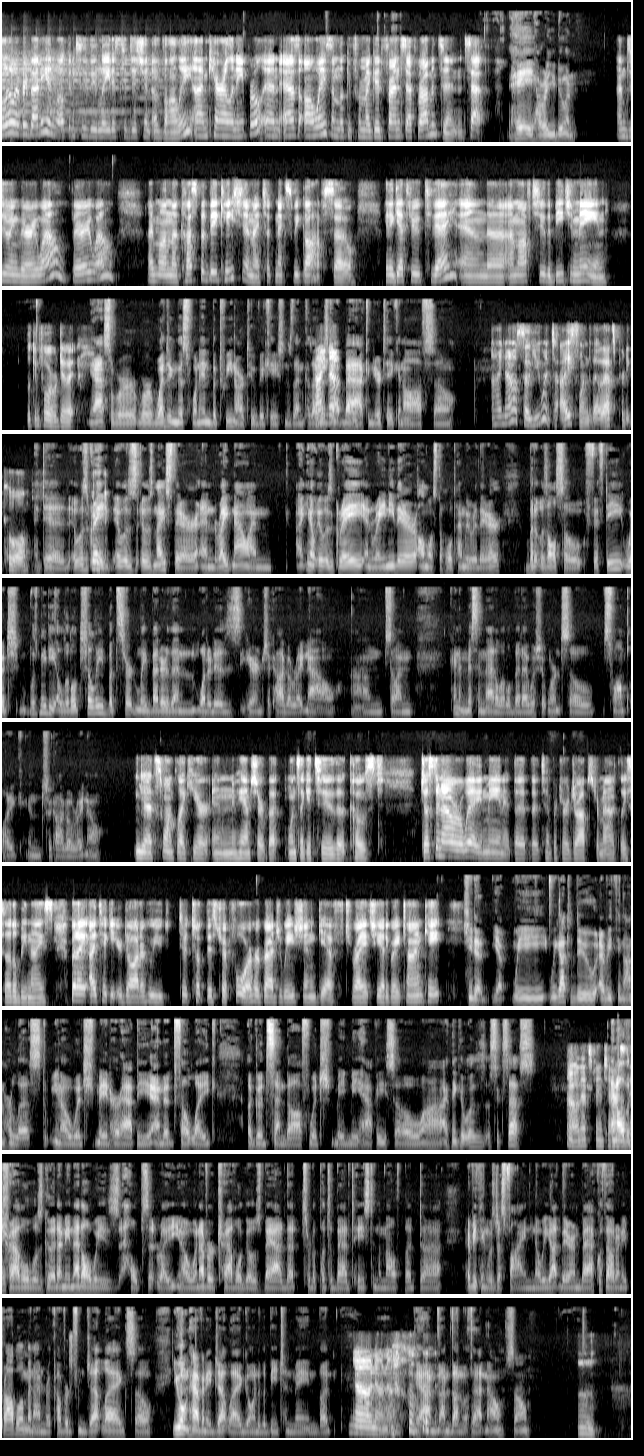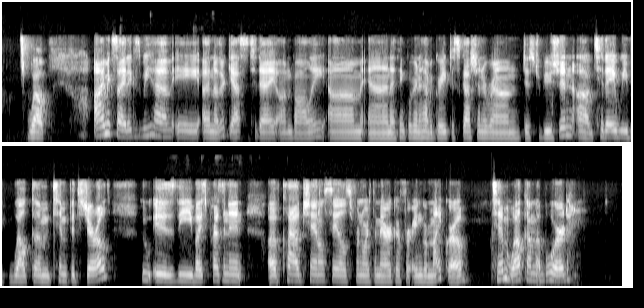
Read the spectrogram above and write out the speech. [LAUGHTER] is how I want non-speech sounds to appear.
Hello, everybody, and welcome to the latest edition of Volley. I'm Carolyn April, and as always, I'm looking for my good friend Seth Robinson. Seth. Hey, how are you doing? I'm doing very well, very well. I'm on the cusp of vacation. I took next week off, so I'm going to get through today, and uh, I'm off to the beach in Maine. Looking forward to it. Yeah, so we're we're wedging this one in between our two vacations then, because I just I got back and you're taking off, so I know. So you went to Iceland, though. That's pretty cool. I did. It was great. It was it was nice there, and right now I'm, I- you know, it was gray and rainy there almost the whole time we were there, but it was also 50, which was maybe a little chilly, but certainly better than what it is here in Chicago right now. Um, so I'm kind of missing that a little bit. I wish it weren't so swamp-like in Chicago right now. Yeah, it's swamp like here in New Hampshire, but once I get to the coast, just an hour away in Maine, it, the the temperature drops dramatically, so it'll be nice. But I, I take it your daughter, who you t- took this trip for, her graduation gift, right? She had a great time, Kate. She did. Yep. We we got to do everything on her list, you know, which made her happy, and it felt like a good send off, which made me happy. So uh, I think it was a success. Oh, that's fantastic. And all the travel was good. I mean, that always helps it, right? You know, whenever travel goes bad, that sort of puts a bad taste in the mouth. But uh, everything was just fine. You know, we got there and back without any problem, and I'm recovered from jet lag. So you won't have any jet lag going to the beach in Maine. But no, no, no. yeah, I'm [LAUGHS] I'm done with that now. So. Mm. Well, I'm excited because we have a another guest today on Volley, um, and I think we're going to have a great discussion around distribution. Uh, today, we've welcomed Tim Fitzgerald, who is the vice president of cloud channel sales for North America for Ingram Micro. Tim, welcome aboard.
